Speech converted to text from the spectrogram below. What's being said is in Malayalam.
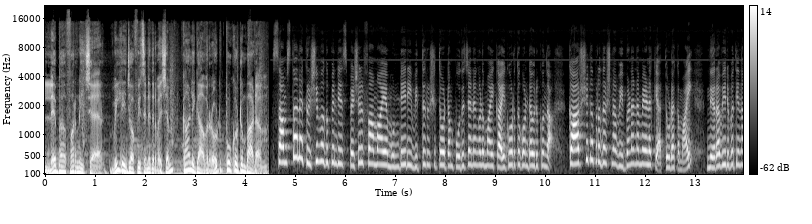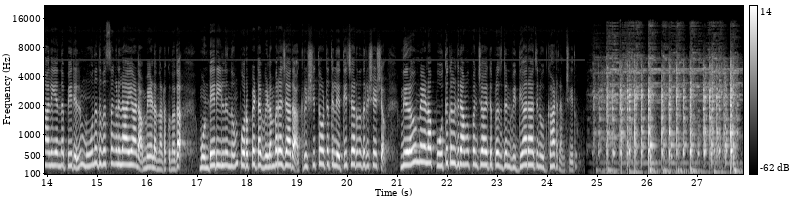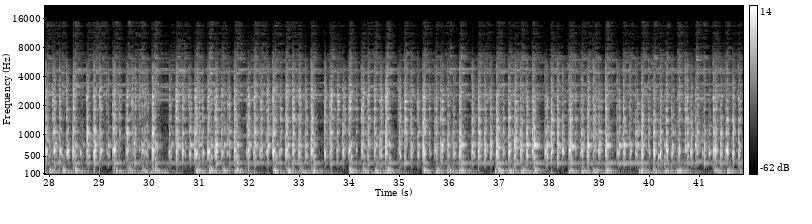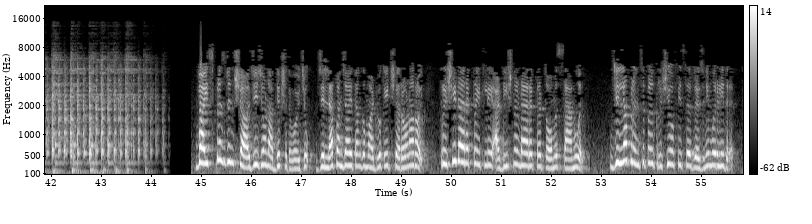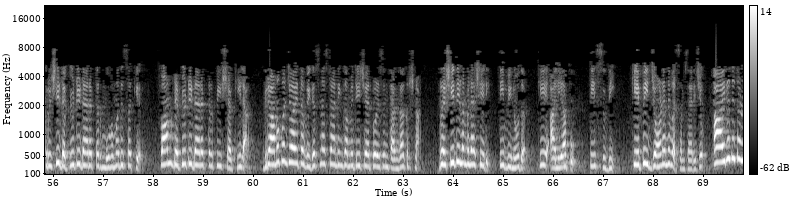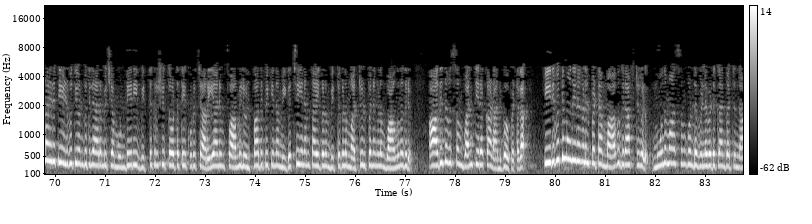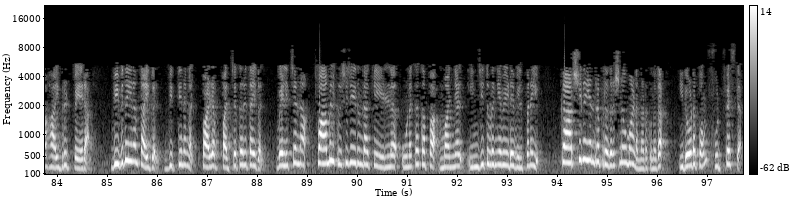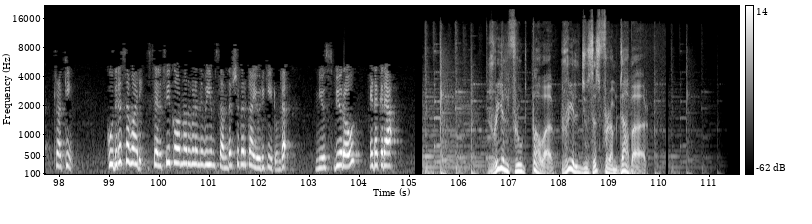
ലബ ഫർണിച്ചർ വില്ലേജ് ഓഫീസിന് കാളികാവ് റോഡ് പൂക്കോട്ടുംപാടം. സംസ്ഥാന കൃഷി വകുപ്പിന്റെ സ്പെഷ്യൽ ഫാമായ മുണ്ടേരി വിത്ത് കൃഷിത്തോട്ടം പൊതുജനങ്ങളുമായി കൈകോർത്തുകൊണ്ട് ഒരുക്കുന്ന കാർഷിക പ്രദർശന വിപണന മേളയ്ക്ക് തുടക്കമായി. നിറവ് ഇരുപത്തിനാല് എന്ന പേരിൽ മൂന്ന് ദിവസങ്ങളിലായാണ് മേള നടക്കുന്നത്. മുണ്ടേരിയിൽ നിന്നും പുറപ്പെട്ട വിളംബരജാത കൃഷിത്തോട്ടത്തിൽ എത്തിച്ചേർന്നതിനു ശേഷം നിറവ് മേള പോത്തുകൽ ഗ്രാമപഞ്ചായത്ത് പ്രസിഡന്റ് വിദ്യാരാജൻ ഉദ്ഘാടനം ചെയ്തു. വൈസ് പ്രസിഡന്റ് ഷാജി ജോൺ അധ്യക്ഷത വഹിച്ചു. ജില്ലാ പഞ്ചായത്ത് അംഗം അഡ്വക്കേറ്റ് ഷെറോണ റോയ് കൃഷി ഡയറക്ടറേറ്റിലെ അഡീഷണൽ ഡയറക്ടർ തോമസ് സാമുവൽ ജില്ലാ പ്രിൻസിപ്പൽ കൃഷി ഓഫീസർ രജനി മുരളീധരൻ കൃഷി deputy director Muhammad Zakir farm deputy director P Shakeela ഗ്രാമപഞ്ചായത്ത് വികസന standing committee chairperson Thankakrishna Rasheed Elambalassery T Vinod K Aliyappu T Sudhi. K P John എന്നിവർ സംസാരിച്ചു. ആയിരത്തി തൊള്ളായിരത്തി എഴുപത്തിയൊൻപതിൽ ആരംഭിച്ച മുണ്ടേരി വിത്ത് കൃഷിത്തോട്ടത്തെക്കുറിച്ച് അറിയാനും ഫാമിൽ ഉൽപ്പാദിപ്പിക്കുന്ന മികച്ച ഇനം തൈകളും വിത്തുകളും മറ്റുൽപ്പന്നങ്ങളും വാങ്ങുന്നതിനും ആദ്യ ദിവസം വൻ തിരക്കാണ് അനുഭവപ്പെട്ടത്. ഇരുപത്തിമൂന്നിനങ്ങളിൽപ്പെട്ട മാവ് ഗ്രാഫ്റ്റുകളും മൂന്ന് മാസം കൊണ്ട് വിളവെടുക്കാൻ പറ്റുന്ന ഹൈബ്രിഡ് പേര വിവിധ ഇനം തൈകൾ വിത്തിനങ്ങൾ പഴം പച്ചക്കറി തൈകൾ വെളിച്ചെണ്ണ ഫാമിൽ കൃഷി ചെയ്തുണ്ടാക്കിയ എള്ള് ഉണക്കക്കപ്പ മഞ്ഞൾ ഇഞ്ചി തുടങ്ങിയവയുടെ വിൽപ്പനയും കാർഷിക യന്ത്ര പ്രദർശനവുമാണ് നടക്കുന്നത്. ഇതോടൊപ്പം ഫുഡ് ഫെസ്റ്റ് ട്രക്കിംഗ് കുതിരസവാരി സെൽഫി കോർണറുകൾ എന്നിവയും സന്ദർശകർക്കായി ഒരുക്കിയിട്ടുണ്ട് news bureau Edakkara real fruit power real juices from Dabur.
